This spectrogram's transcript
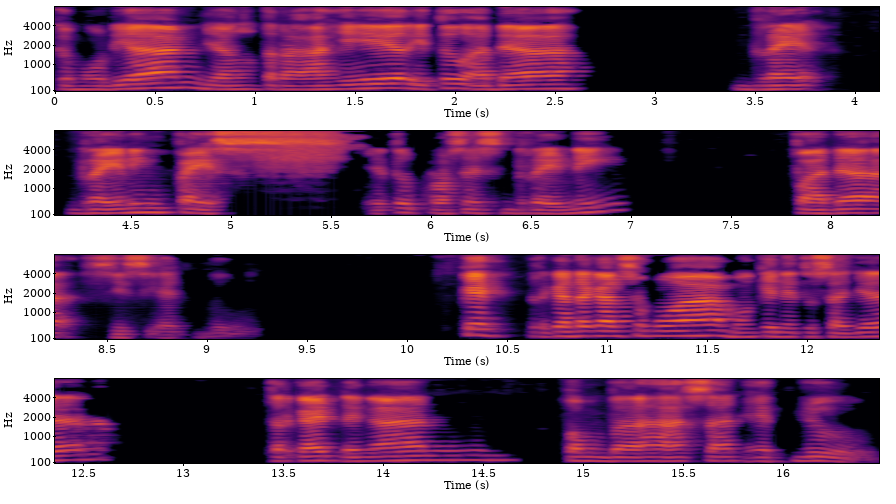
Kemudian yang terakhir itu ada dra draining pass, yaitu proses draining pada sisi AdBlue. Oke, rekan-rekan semua, mungkin itu saja terkait dengan pembahasan Edlu.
